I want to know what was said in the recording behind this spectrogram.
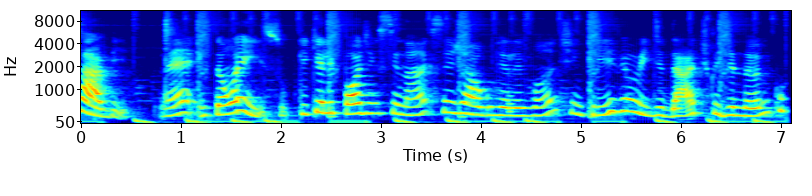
sabe, né? Então é isso. O que, que ele pode ensinar que seja algo relevante, incrível e didático e dinâmico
